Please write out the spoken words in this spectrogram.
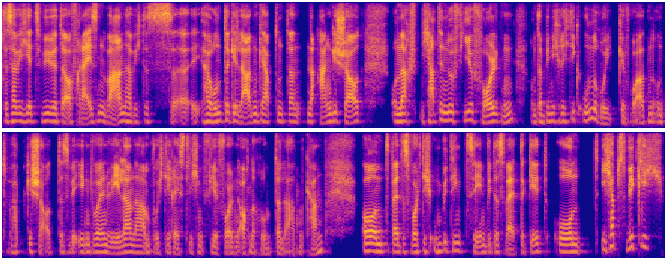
das habe ich jetzt, wie wir da auf Reisen waren, habe ich das äh, heruntergeladen gehabt und dann na, angeschaut. Und nach, ich hatte nur vier Folgen und dann bin ich richtig unruhig geworden und habe geschaut, dass wir irgendwo ein WLAN haben, wo ich die restlichen vier Folgen auch noch runterladen kann. Und weil das wollte ich unbedingt sehen, wie das weitergeht. Und ich habe es wirklich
